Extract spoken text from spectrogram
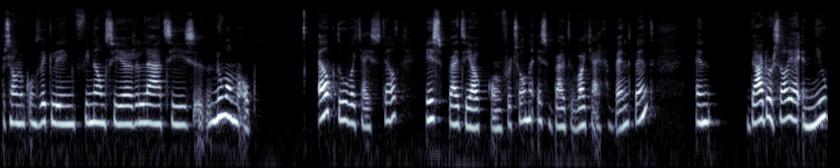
persoonlijke ontwikkeling, financiën, relaties, noem hem maar op. Elk doel wat jij stelt is buiten jouw comfortzone, is buiten wat jij gewend bent. En daardoor zal jij een nieuw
